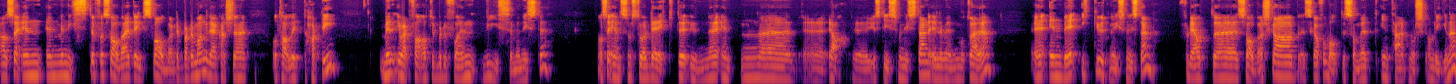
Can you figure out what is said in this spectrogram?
altså en, en, minister for Svalbard, et eget Svalbard-departement, det er kanskje å ta litt hardt i. Men i hvert fall at du burde få en viseminister. Altså en som står direkte under enten eh, ja, eh, justisministeren eller hvem det måtte være. Eh, NB, ikke utenriksministeren. Fordi at uh, Svalbard skal, skal, forvaltes som et internt norsk anliggende.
